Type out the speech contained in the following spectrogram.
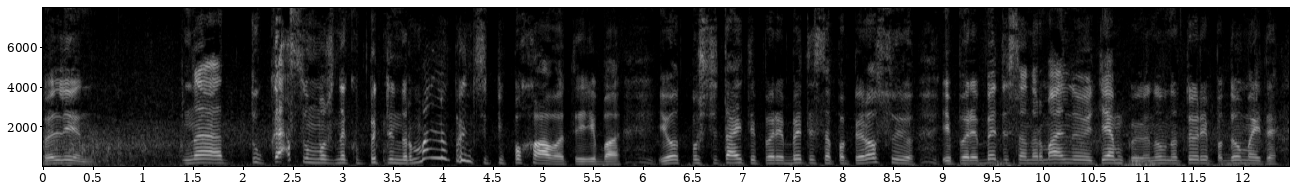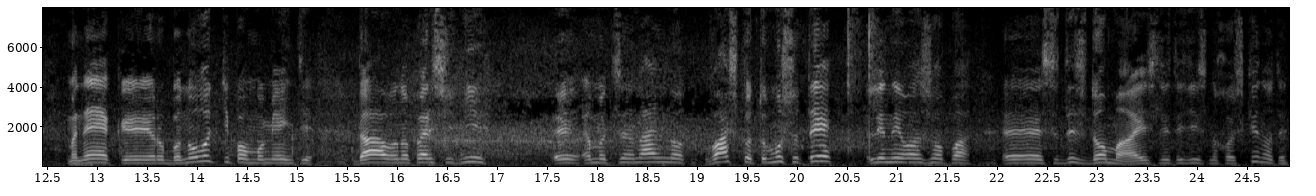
блін, на ту касу можна купити нормально, в принципі, похавати, їба. І от посчитайте, перебитися папіросою і перебитися нормальною темкою. Ну, в натурі подумайте, мене як рубануло, типу, в моменті, да, воно перші дні е, емоціонально важко, тому що ти, лінива жопа, е, сидиш вдома, а якщо ти дійсно хочеш кинути,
